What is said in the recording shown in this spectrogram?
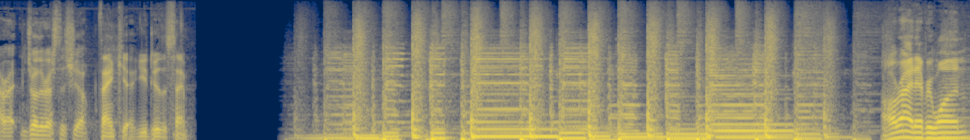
All right, enjoy the rest of the show. Thank you. You do the same. All right, everyone.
